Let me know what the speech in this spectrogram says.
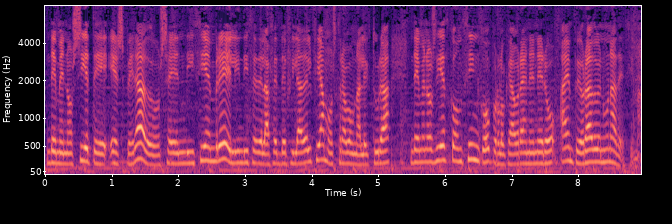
de menos 7 esperados. En diciembre, el índice de la Fed de Filadelfia mostraba una lectura de menos 10,5, por lo que ahora en enero ha empeorado en una décima.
